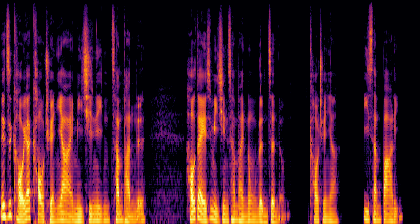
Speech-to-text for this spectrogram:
那只烤鸭烤全鸭，米其林餐盘的，好歹也是米其林餐盘那种认证的烤全鸭，一三八零，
